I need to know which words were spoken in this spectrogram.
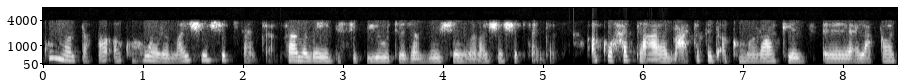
كل منطقة أكو هو relationship center family dispute resolution relationship center أكو حتى أعتقد أكو مراكز آه، علاقات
